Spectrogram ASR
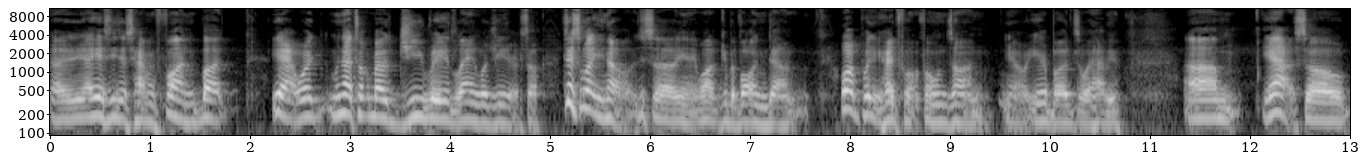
Uh, I guess he's just having fun. But yeah, we're, we're not talking about G-rated language either. So just to let you know, just uh, you, know, you want to keep the volume down or put your headphones on, you know, earbuds or what have you. Um, yeah, so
